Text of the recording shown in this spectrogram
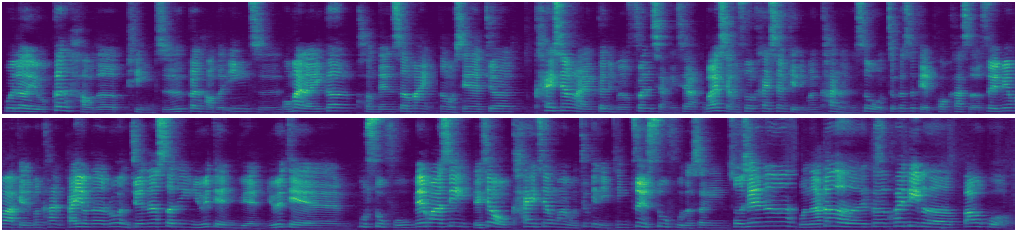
为了有更好的品质、更好的音质，我买了一个 condenser 色麦。那我现在就要开箱来跟你们分享一下。我本来想说开箱给你们看的，可是我这个是给 Podcast 的，所以没有办法给你们看。还有呢，如果你觉得那声音有一点远，有一点不舒服，没关系，等一下我开箱完我就给你听最舒服的声音。首先呢，我拿到了一个快递的。包裹，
